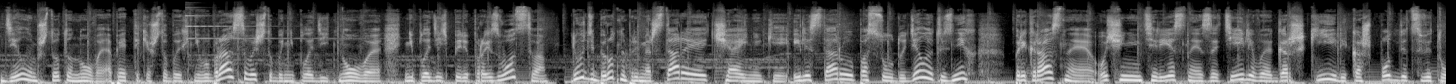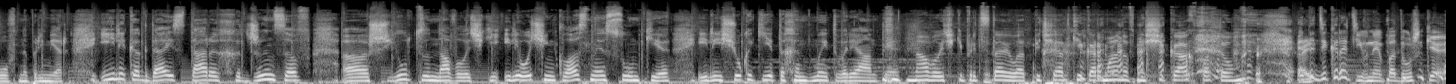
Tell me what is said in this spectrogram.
делаем что-то новое. Опять-таки, чтобы их не выбрасывать, чтобы не плодить новое, не плодить перепроизводство. Люди берут, например, старые чайники или старую посуду, делают из них прекрасные, очень интересные, затейливые горшки или кашпот для цветов, например. Или когда из старых джинсов э, шьют наволочки или очень классные сумки, или еще какие-то хендмейд варианты. Наволочки представила, отпечатки карманов на щеках потом. Это декоративные подушки.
